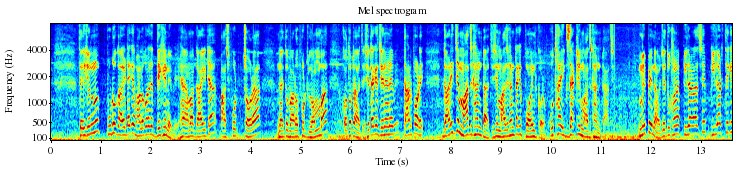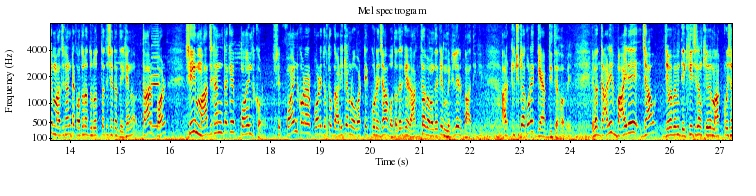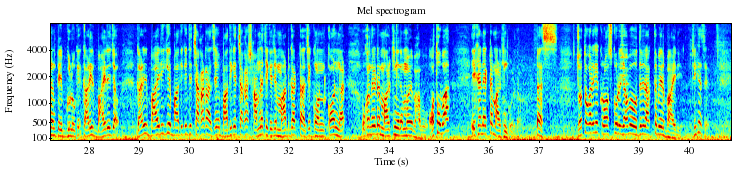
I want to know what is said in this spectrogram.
তো এই জন্য পুরো গাড়িটাকে ভালো করে দেখে নেবে হ্যাঁ আমার গাড়িটা পাঁচ ফুট চওড়া, নয়তো বারো ফুট লম্বা, কতটা আছে, সেটাকে জেনে নেবে। তারপরে গাড়ির যে মাঝখানটা আছে সেই মাঝখানটাকে পয়েন্ট করো। কোথায় এক্স্যাক্টলি মাঝখানটা আছে? মেপে নাও যে দুখানা পিলার আছে, পিলার থেকে মাঝখানটা কতটা দূরত্ব আছে সেটা দেখে নাও। তারপর সেই মাঝখানটাকে পয়েন্ট করো। সে পয়েন্ট করার পরে যত গাড়িকে আমরা ওভারটেক করে যাব, তাদেরকে রাখতে হবে আমাদেরকে মিডিলের বাদিকে। আর কিছুটা করে গ্যাপ দিতে হবে। এবার গাড়ির বাইরে যাও, যেভাবে আমি দেখিয়েছিলাম কীভাবে মার্ক করেছিলাম টেপগুলোকে গাড়ির বাইরে যাও। গাড়ির বাইরে গিয়ে বাদিকে যে চাকাটা আছে, বাদিকের চাকার সামনে থেকে যে মাঠগাটটা আছে কর্নার ওখান থেকে একটা মার্কিং এরমভাবে ভাবো। অথবা এখানে একটা মার্কিং করে দাও। ব্যাস। যত গাড়িকে ক্রস করে যাব, ওদের রাখতে হবে এর বাইরে। ঠিক আছে?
